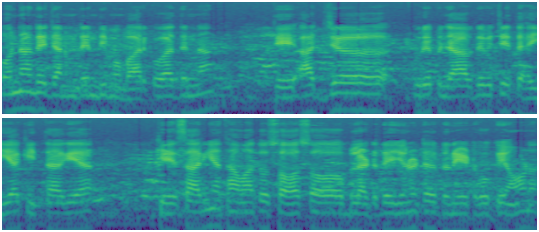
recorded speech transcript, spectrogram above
ਉਹਨਾਂ ਦੇ ਜਨਮ ਦਿਨ ਦੀ ਮੁਬਾਰਕਬਾਦ ਦਿੰਦਾ ਤੇ ਅੱਜ ਪੂਰੇ ਪੰਜਾਬ ਦੇ ਵਿੱਚ ਇਹ ਤਹਈਆ ਕੀਤਾ ਗਿਆ ਕਿ ਸਾਰੀਆਂ ਥਾਵਾਂ ਤੋਂ 100-100 ਬਲੱਡ ਦੇ ਯੂਨਿਟ ਡੋਨੇਟ ਹੋ ਕੇ ਆਉਣ।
